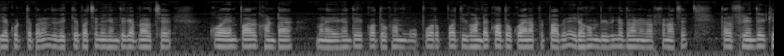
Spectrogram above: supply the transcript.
ইয়ে করতে পারেন। যে দেখতে পাচ্ছেন এখান থেকে আপনার হচ্ছে কয়েন পার ঘণ্টা মানে এখান থেকে কত প্রতি ঘন্টায় কত কয়েন আপনি পাবেন। এরকম বিভিন্ন ধরনের অপশন আছে। তার ফ্রেন্ডদেরকে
